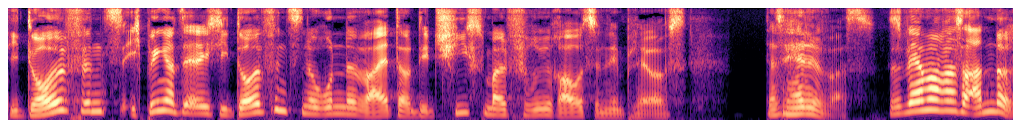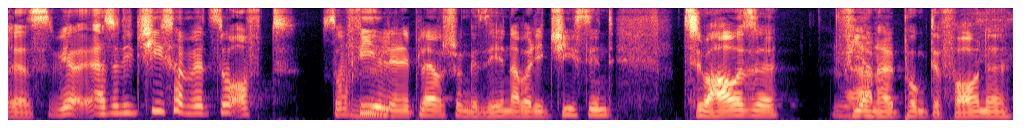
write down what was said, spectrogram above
Die Dolphins, ich bin ganz ehrlich, die Dolphins eine Runde weiter und die Chiefs mal früh raus in den Playoffs. Das hätte was. Das wäre mal was anderes. Wir, also die Chiefs haben wir jetzt so oft, so viel mhm. in den Playoffs schon gesehen, aber die Chiefs sind zu Hause, viereinhalb ja. Punkte vorne.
